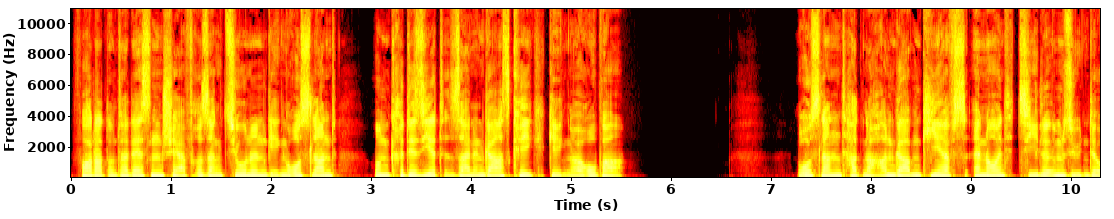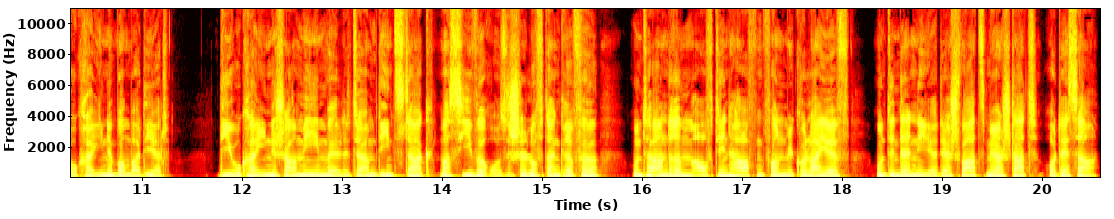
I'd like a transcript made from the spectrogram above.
fordert unterdessen schärfere Sanktionen gegen Russland und kritisiert seinen Gaskrieg gegen Europa. Russland hat nach Angaben Kiews erneut Ziele im Süden der Ukraine bombardiert. Die ukrainische Armee meldete am Dienstag massive russische Luftangriffe, unter anderem auf den Hafen von Mykolajew und in der Nähe der Schwarzmeerstadt Odessa.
